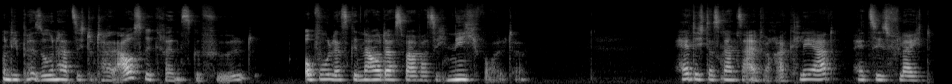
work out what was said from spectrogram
Und die Person hat sich total ausgegrenzt gefühlt, obwohl das genau das war, was ich nicht wollte. Hätte ich das Ganze einfach erklärt, hätte sie es vielleicht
